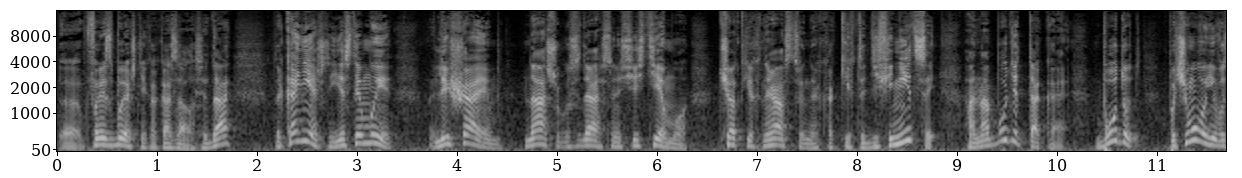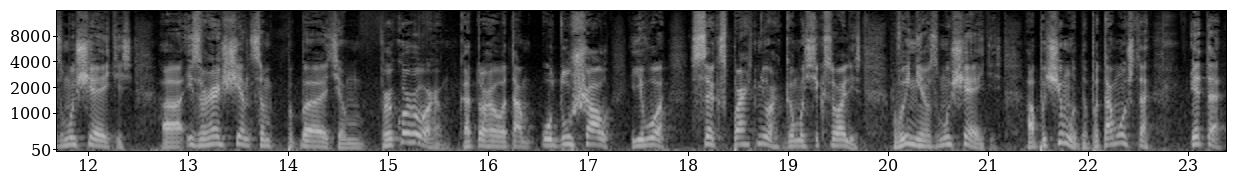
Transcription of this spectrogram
ФСБшник оказался, да? Да, конечно, если мы лишаем нашу государственную систему четких нравственных каких-то дефиниций, она будет такая. Будут. Почему вы не возмущаетесь э, извращенцем этим прокурором, которого там удушал его секс-партнер гомосексуалист? Вы не возмущаетесь. А почему? Да потому что это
